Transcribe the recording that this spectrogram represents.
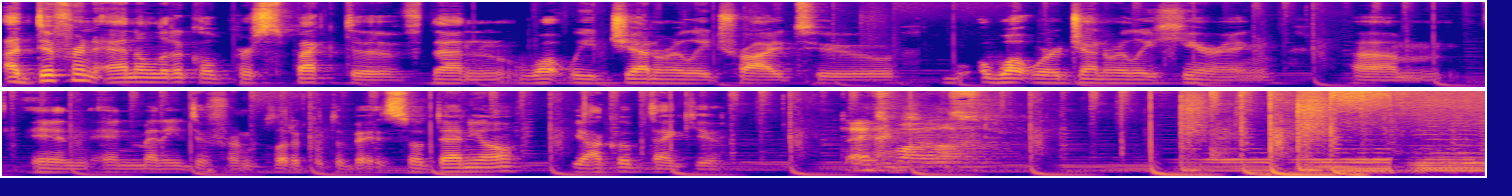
a different analytical perspective than what we generally try to, what we're generally hearing um, in in many different political debates. So, Daniel Jakub, thank you. Thanks, Thanks Miles.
